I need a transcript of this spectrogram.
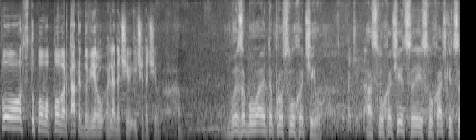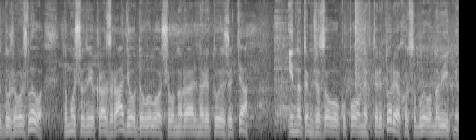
поступово повертати довіру глядачів і читачів? Ви забуваєте про слухачів. А слухачі це і слухачки це дуже важливо, тому що якраз радіо довело, що воно реально рятує життя. І на тимчасово окупованих територіях, особливо новітніх,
